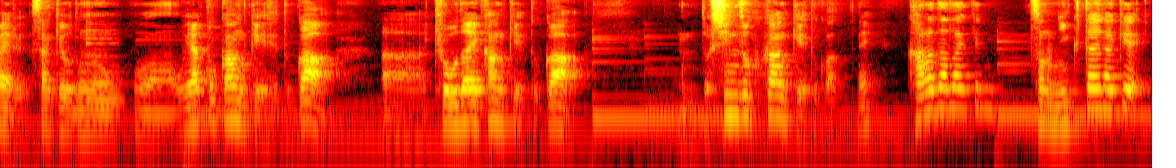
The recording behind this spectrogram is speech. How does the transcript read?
える。先ほどの親子関係とか、あ兄弟関係とか、うんと、親族関係とかってね、体だけ、その肉体だけ、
